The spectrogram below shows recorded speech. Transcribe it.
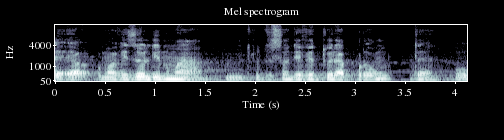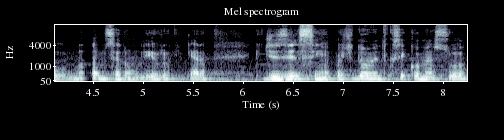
é, uma vez eu li numa introdução de aventura pronta, ou não lembro se era um livro, o que era, que dizia assim: a partir do momento que você começou,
